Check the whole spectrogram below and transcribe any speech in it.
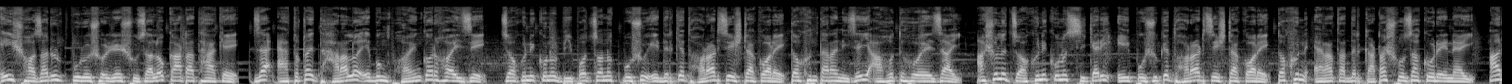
এই সজারুর পুরো শরীরে সুচালো কাটা থাকে, যা এতটাই ধারালো এবং ভয়ঙ্কর হয় যে, যখনই কোনো বিপজ্জনক পশু এদেরকে ধরার চেষ্টা করে, তখন তারা নিজেই আহত হয়ে যায়। আসলে যখনই কোনো শিকারী এই পশুকে ধরার চেষ্টা করে। তখন এরা তাদের কাটা সোজা করে নেয় আর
